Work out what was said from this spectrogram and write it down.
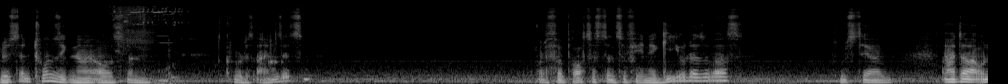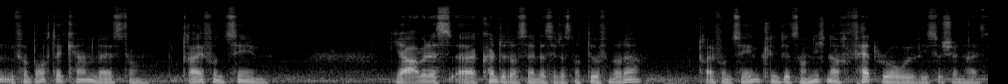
Löst ein Tonsignal aus. Dann können wir das einsetzen? Oder verbraucht das dann zu viel Energie oder sowas? Das müsste ja... Ah, da unten. Verbraucht der Kernleistung. 3 von 10. Ja, aber das äh, könnte doch sein, dass sie das noch dürfen, oder? 3 von 10 klingt jetzt noch nicht nach Fat Roll, wie es so schön heißt.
